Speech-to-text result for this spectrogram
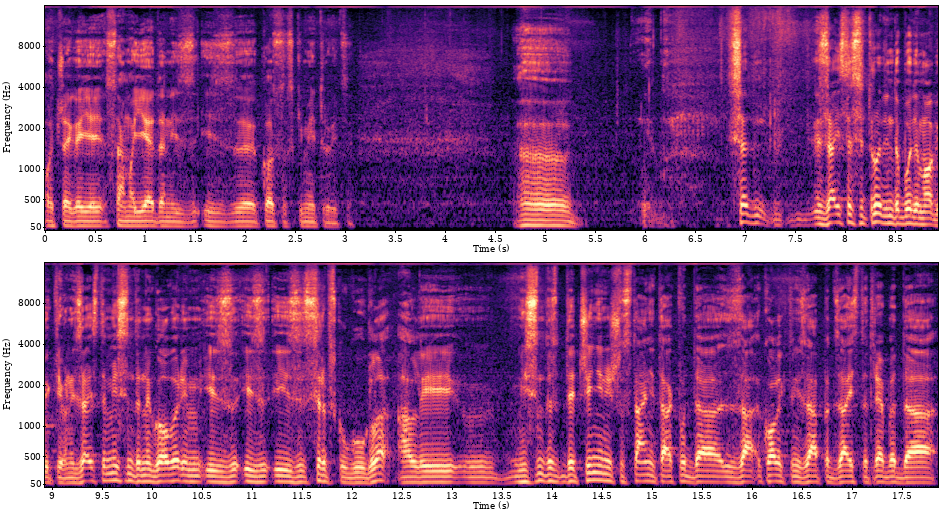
od čega je samo jedan iz Kosovske Mitrovice. E, sad, zaista se trudim da budem objektivni. Zaista mislim da ne govorim iz srpskog ugla, ali e, mislim da je činjenično stanje takvo da kolektivni zapad zaista treba da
